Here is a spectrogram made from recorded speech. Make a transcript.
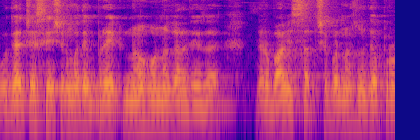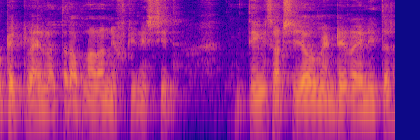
उद्याच्या सेशनमध्ये ब्रेक न होणं गरजेचं आहे. जर बावीस सातशे पन्नास उद्या प्रोटेक्ट राहिला तर आपणाला निफ्टी निश्चित तेवीस आठशेच्यावर मेंटेन राहिली तर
